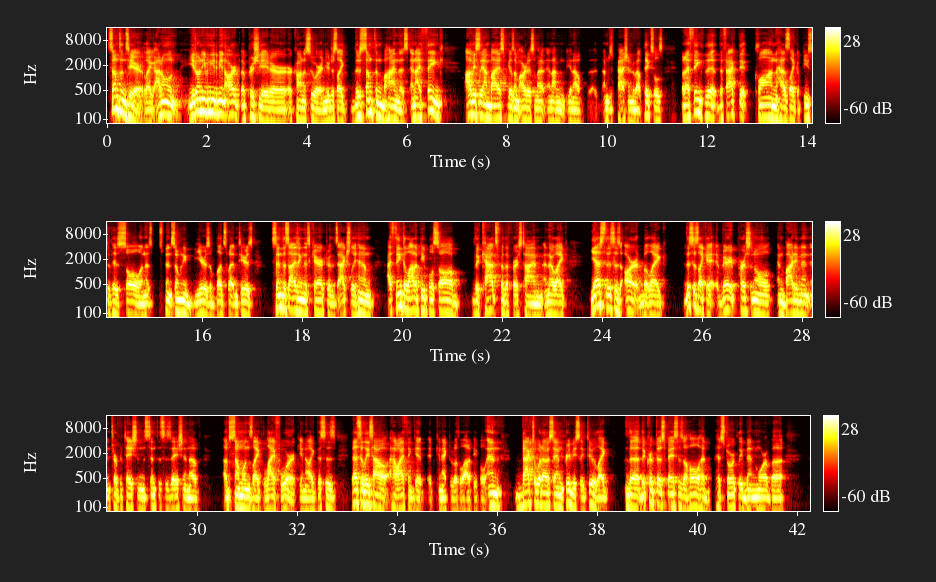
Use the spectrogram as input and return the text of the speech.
something's here. Like I don't, you don't even need to be an art appreciator or connoisseur, and you're just like, there's something behind this. And I think, obviously, I'm biased because I'm artist and, I, and I'm, you know, I'm just passionate about pixels. But I think that the fact that Clon has like a piece of his soul and has spent so many years of blood, sweat, and tears synthesizing this character that's actually him, I think a lot of people saw the cats for the first time and they're like, yes, this is art, but like this is like a, a very personal embodiment, interpretation, synthesization of of someone's like life work. You know, like this is that's at least how how I think it it connected with a lot of people. And back to what I was saying previously too, like the the crypto space as a whole had historically been more of a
